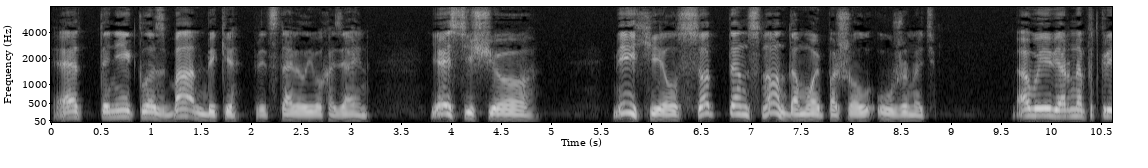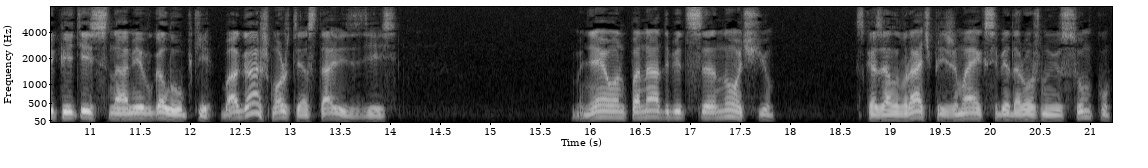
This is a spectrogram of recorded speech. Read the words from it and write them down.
«Это Никлас Бамбеке», — представил его хозяин. «Есть еще Михаил Соттенс, домой пошел ужинать. А вы, верно, подкрепитесь с нами в голубке. Багаж можете оставить здесь». «Мне он понадобится ночью», — сказал врач, прижимая к себе дорожную сумку,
